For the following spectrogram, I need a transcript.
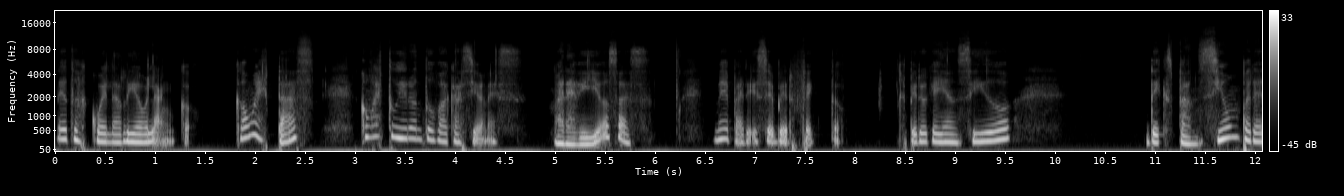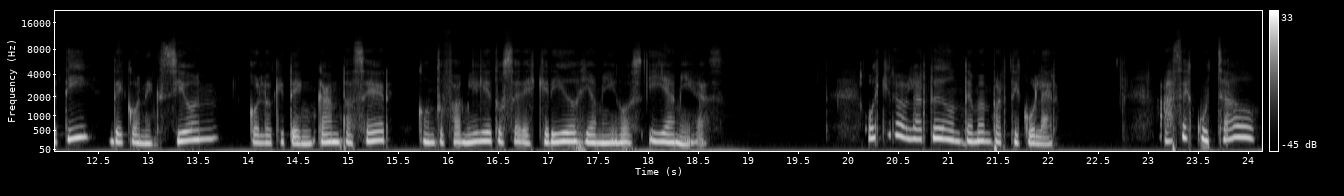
de tu escuela Río Blanco. ¿Cómo estás? ¿Cómo estuvieron tus vacaciones? ¿Maravillosas? Me parece perfecto. Espero que hayan sido de expansión para ti, de conexión con lo que te encanta hacer, con tu familia, tus seres queridos y amigos y amigas. Hoy quiero hablarte de un tema en particular. ¿Has escuchado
